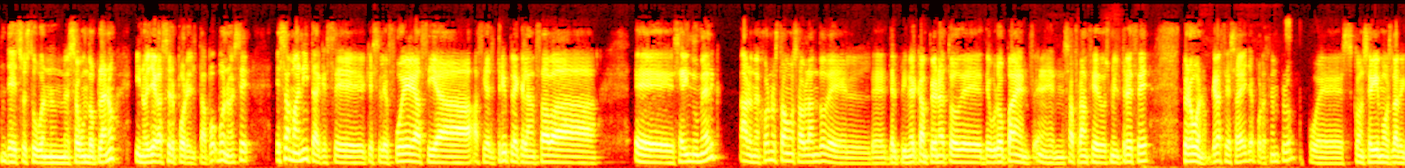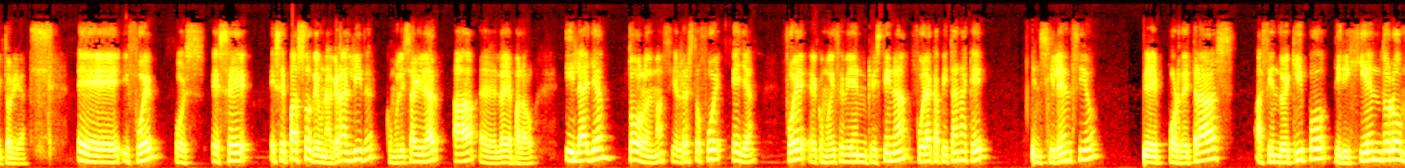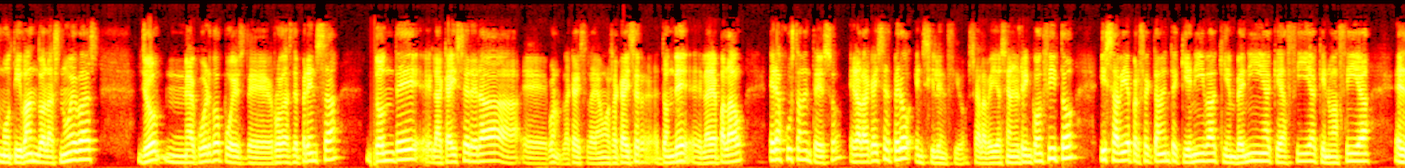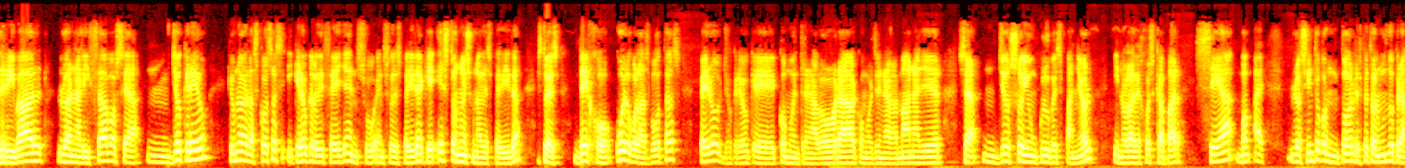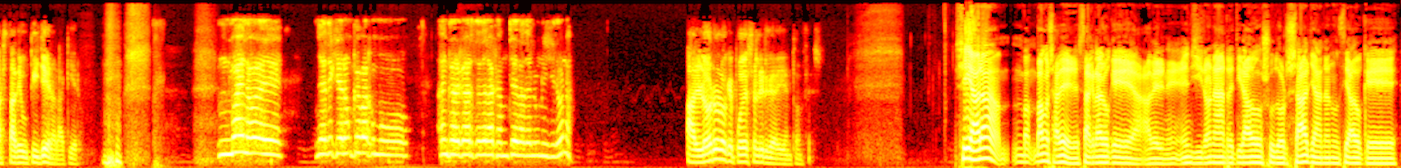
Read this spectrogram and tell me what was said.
de hecho estuvo en un segundo plano y no llega a ser por el tapo, bueno, ese, esa manita que se, que se le fue hacia, hacia el triple que lanzaba eh, Dumerc, a lo mejor no estábamos hablando del, de, del primer campeonato de, de Europa en, en, esa Francia de 2013, pero bueno, gracias a ella, por ejemplo, pues conseguimos la victoria. Eh, y fue, pues, ese, ese paso de una gran líder, como Elisa Aguilar, a eh, Laia Palau. Y Laia, todo lo demás, y el resto fue ella, fue, eh, como dice bien Cristina, fue la capitana que, en silencio, de, por detrás, haciendo equipo, dirigiéndolo, motivando a las nuevas. Yo me acuerdo pues de ruedas de prensa donde eh, la Kaiser era, eh, bueno, la Kaiser, la llamamos la Kaiser, donde eh, la haya Palau era justamente eso, era la Kaiser pero en silencio, o sea, la veías en el rinconcito y sabía perfectamente quién iba, quién venía, qué hacía, qué no hacía, el rival, lo analizaba, o sea, mm, yo creo que una de las cosas, y creo que lo dice ella en su, en su despedida, que esto no es una despedida, esto es, dejo, cuelgo las botas, pero yo creo que como entrenadora, como general manager, o sea, yo soy un club español y no la dejo escapar, sea, lo siento con todo el respeto del mundo, pero hasta de utillera la quiero. bueno, eh, ya dijeron que va como a encargarse de la cantera del Unigirona al loro lo que puede salir de ahí entonces. Sí, ahora vamos a ver, está claro que, a ver, en, Girona han retirado su dorsal, ya han anunciado que,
